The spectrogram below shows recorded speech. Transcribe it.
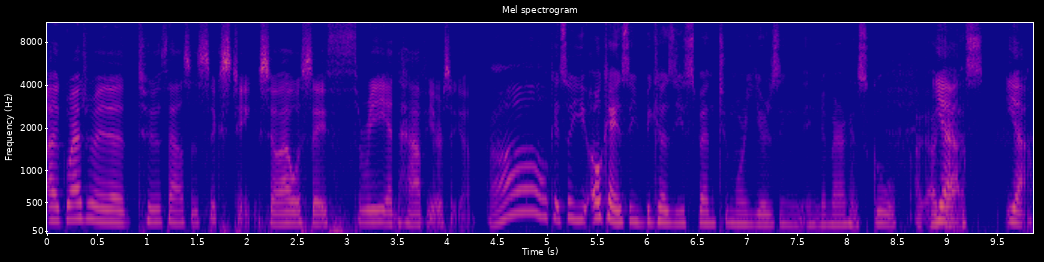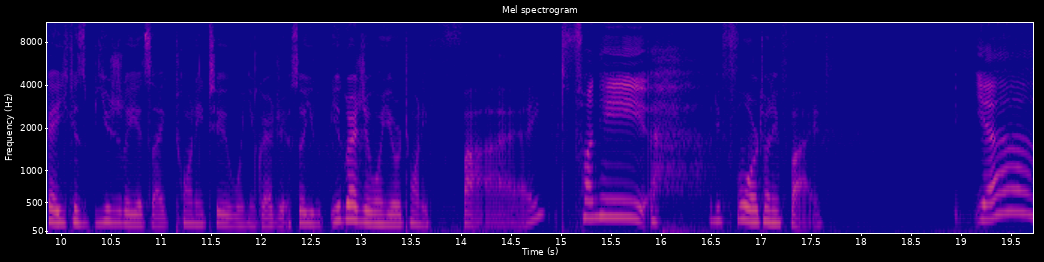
I graduated 2016, so I would say three and a half years ago. Oh, okay. So you okay? So you, because you spent two more years in in American school, I, I Yeah. guess. Yeah, Okay, because usually it's like twenty two when you graduate. So you you graduate when you were 25, funny. 24, 25. Yeah,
